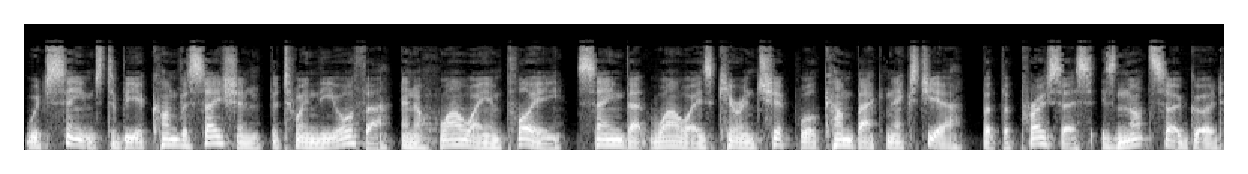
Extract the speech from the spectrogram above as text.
which seems to be a conversation between the author and a Huawei employee, saying that Huawei's Kirin chip will come back next year, but the process is not so good,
